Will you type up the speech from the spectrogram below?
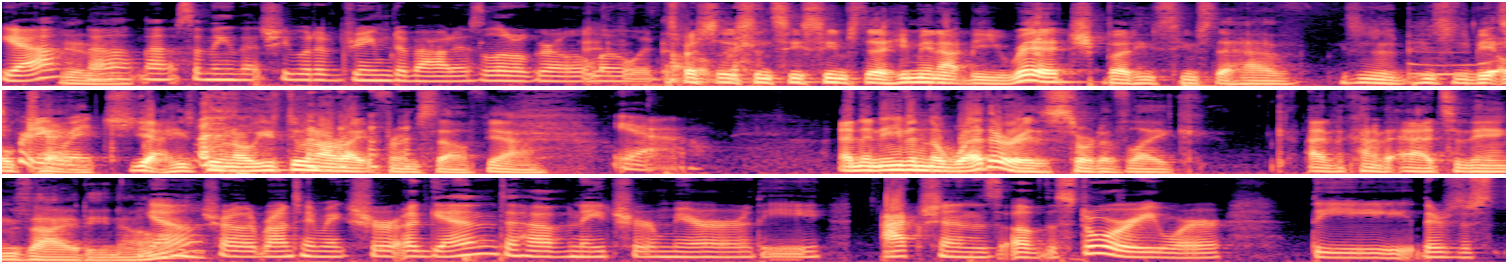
Yeah, You know. no, that's something that she would have dreamed about as a little girl at Lowood. Especially probably. since he seems to he may not be rich, but he seems to have he seems to, he seems to be He's okay. Yeah, he's doing oh, he's doing all right for himself. Yeah, yeah, and then even the weather is sort of like I kind of adds to the anxiety. No, Yeah, Charlotte Bronte makes sure again to have nature mirror the actions of the story where the there's just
